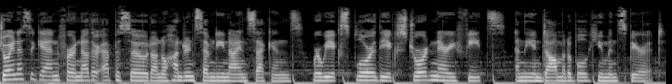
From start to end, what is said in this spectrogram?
Join us again for another episode on 179 Seconds, where we explore the extraordinary feats and the indomitable human spirit.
